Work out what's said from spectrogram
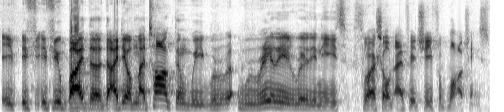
if, if you buy the, the idea of my talk, then we really, really need threshold FHE for blockchains.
